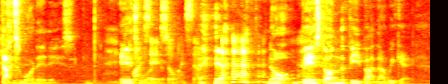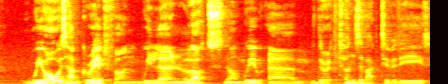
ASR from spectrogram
That's what it is. It's If I say so myself. yeah. No, based on the feedback that we get. We always have great fun. We learn lots. Don't we? Um, there are tons of activities.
